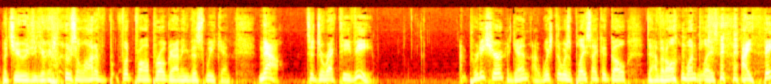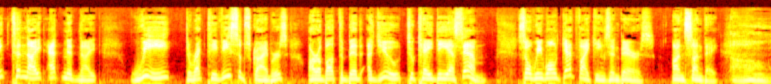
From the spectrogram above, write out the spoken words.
but you you're going to lose a lot of football programming this weekend. Now to Directv. I'm pretty sure, again, I wish there was a place I could go to have it all in one place. I think tonight at midnight, we, DirecTV subscribers, are about to bid adieu to KDSM. So we won't get Vikings and Bears on Sunday. Oh.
